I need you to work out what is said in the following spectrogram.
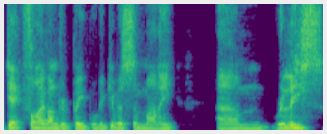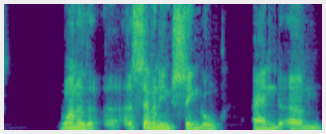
get 500 people to give us some money, um, release one of the a seven inch single, and um,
